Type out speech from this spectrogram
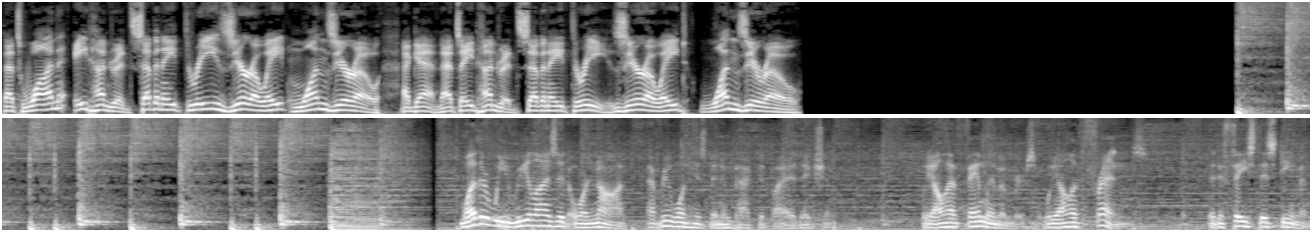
That's 1 800 783 0810. Again, that's 800 783 0810. Whether we realize it or not, everyone has been impacted by addiction. We all have family members, we all have friends that have faced this demon.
